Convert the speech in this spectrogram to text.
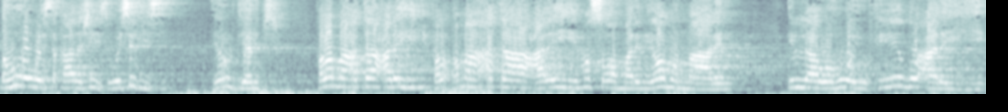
dahuura weyse qaadashadiisa weysadiisii ayaan u diyaarin jiray. Falamaa ataa calayhi ma soo marin yowmun maalin ilaa wa huwa yufiidu calayhi.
